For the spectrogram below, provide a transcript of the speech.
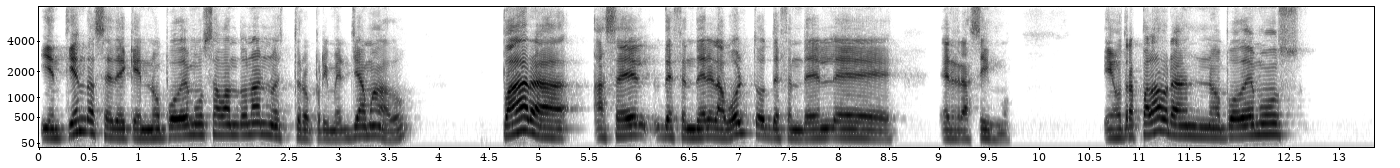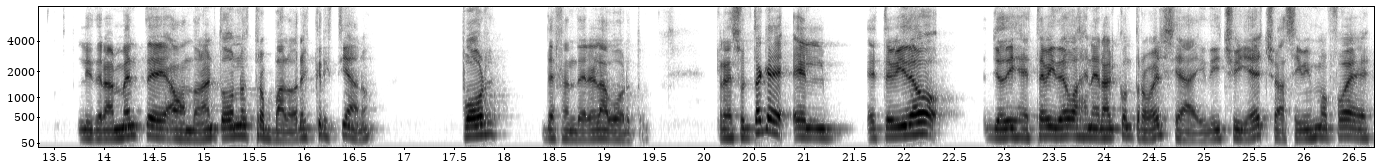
Y entiéndase de que no podemos abandonar nuestro primer llamado para hacer, defender el aborto, defender eh, el racismo. En otras palabras, no podemos literalmente abandonar todos nuestros valores cristianos por defender el aborto. Resulta que el, este video, yo dije, este video va a generar controversia y dicho y hecho, así mismo fue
